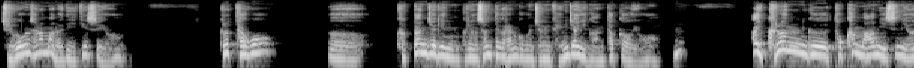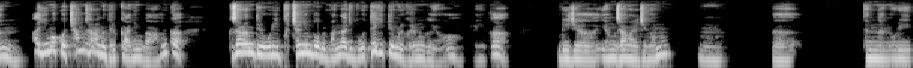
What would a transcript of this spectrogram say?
즐거운 사람만 어디 있겠어요. 그렇다고 어, 극단적인 그런 선택을 하는 거 보면 저는 굉장히 그 안타까워요. 응? 아니 그런 그 독한 마음이 있으면 아 이먹고 참선하면 될 거 아닌가. 그러니까 그 사람들이 우리 부처님 법을 만나지 못하기 때문에 그러는 거예요. 그러니까 우리 저 영상을 지금 음, 그 듣는 우리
